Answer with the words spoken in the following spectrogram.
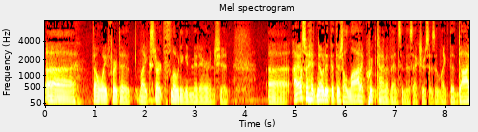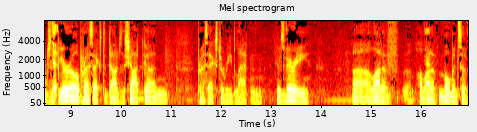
Uh, don't wait for it to like start floating in midair and shit. Uh, I also had noted that there's a lot of quick time events in this exorcism, like the dodge the Yeah. bureau, press X to dodge the shotgun, press X to read Latin. It was very uh, a lot of a lot of moments of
